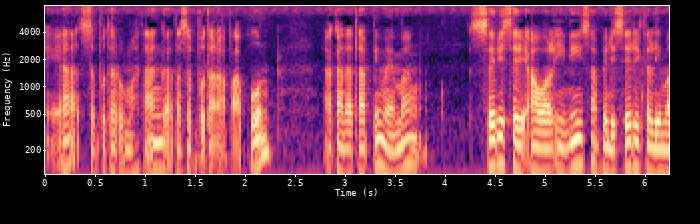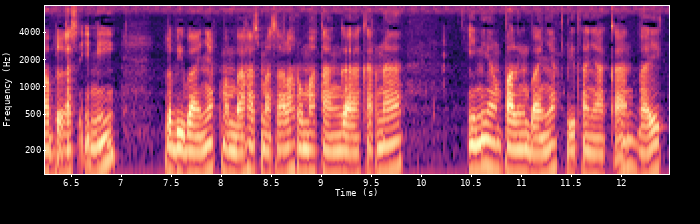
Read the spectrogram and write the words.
ya seputar rumah tangga atau seputar apa pun. Akan tetapi memang seri-seri awal ini sampai di seri ke-15 ini lebih banyak membahas masalah rumah tangga karena ini yang paling banyak ditanyakan baik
